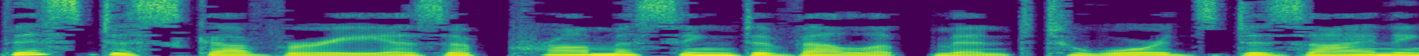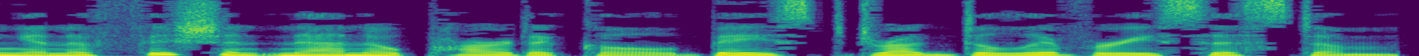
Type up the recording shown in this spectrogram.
This discovery is a promising development towards designing an efficient nanoparticle-based drug delivery system.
